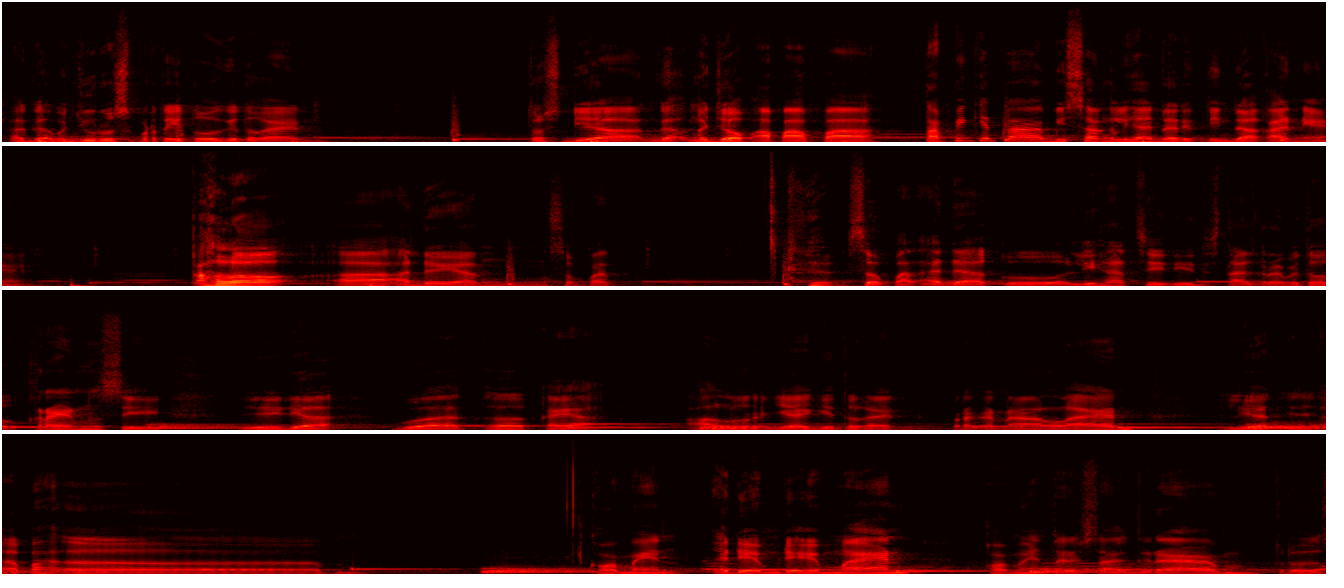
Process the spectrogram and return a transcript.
agak menjurus seperti itu gitu kan terus dia nggak ngejawab apa-apa. Tapi kita bisa ngelihat dari tindakannya. Kalau eh, ada yang sempat sempat ada aku lihat sih di Instagram itu keren sih. Jadi dia buat eh, kayak alurnya gitu kan perkenalan lihat apa em, komen eh, DM DM-an, komentar Instagram, terus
